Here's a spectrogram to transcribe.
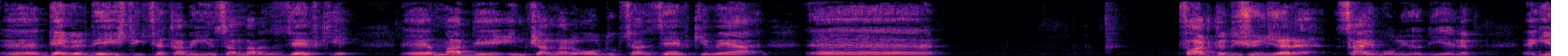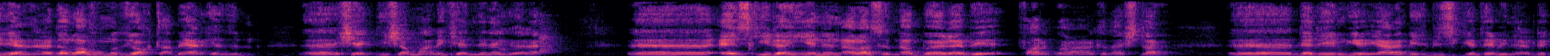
E, devir değiştikçe tabii insanların zevki, e, maddi imkanları oldukça zevki veya e, farklı düşüncelere sahip oluyor diyelim. E, gidenlere de lafımız yok tabii. Herkesin e, şekli şemali kendine göre. E, eskiyle yeninin arasında böyle bir fark var arkadaşlar. E, dediğim gibi yani biz bisiklete binerdik,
